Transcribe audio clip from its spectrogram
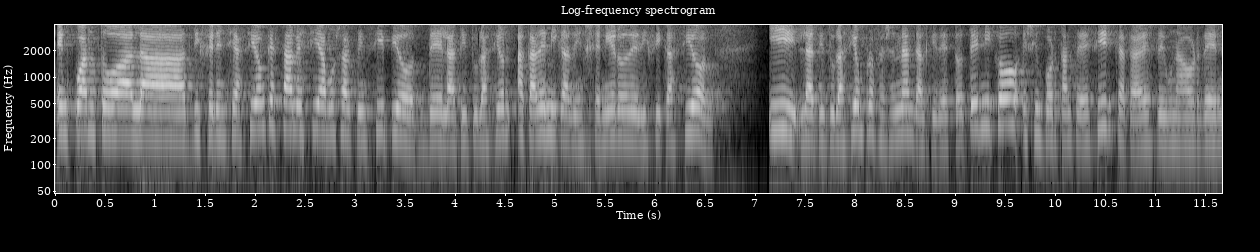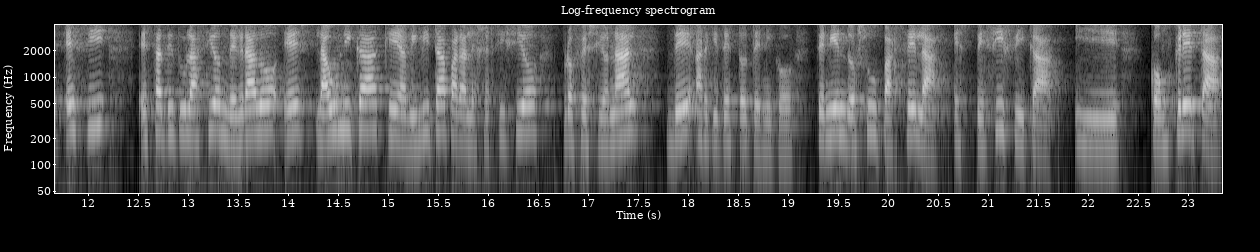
En cuanto a la diferenciación que establecíamos al principio de la titulación académica de ingeniero de edificación y la titulación profesional de arquitecto técnico, es importante decir que a través de una orden ECI, esta titulación de grado es la única que habilita para el ejercicio profesional de arquitecto técnico, teniendo su parcela específica y concreta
